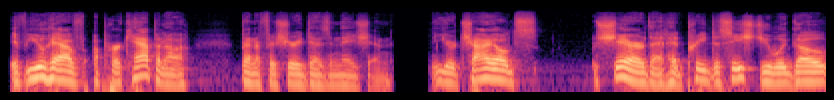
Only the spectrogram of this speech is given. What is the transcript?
if you have a per capita beneficiary designation, your child's share that had predeceased you would go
